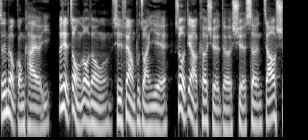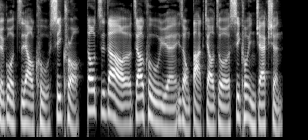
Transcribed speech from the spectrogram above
只是没有公开而已。而且这种漏洞其实非常不专业，所有电脑科学的学生只要学过资料库 SQL，都知道资料库语言一种 bug 叫做 SQL injection。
